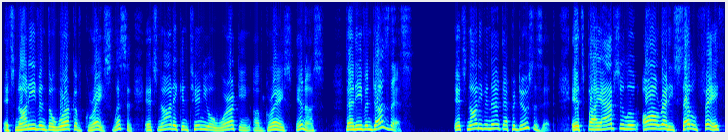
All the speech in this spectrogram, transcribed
It's not even the work of grace. Listen, it's not a continual working of grace in us that even does this. It's not even that that produces it. It's by absolute, already settled faith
